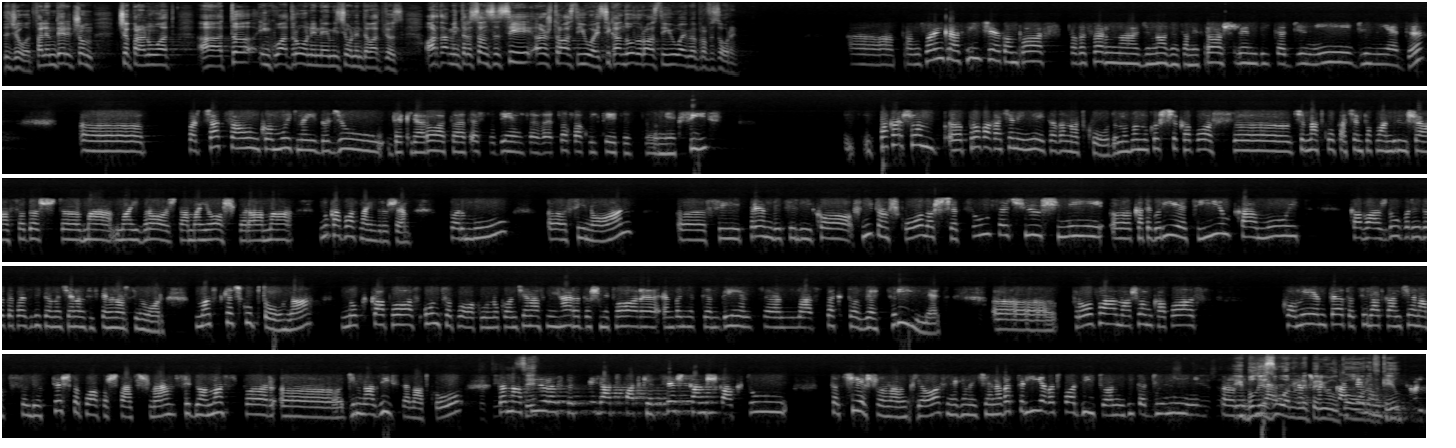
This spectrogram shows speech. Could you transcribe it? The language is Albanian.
dëgjohet. Faleminderit shumë që pranuat të inkuadroni në emisionin Debat Plus. Arta, më intereson se si është rasti juaj, si ka ndodhur rasti juaj me profesorin? Profesorin Krasniqi e kom pas profesor në gjimnazin Sami Frashëri në vitet 2000-2002. Për qatë sa unë kom mujtë me i dëgju deklaratat e studenteve të fakultetit të mjekësisë, Pak a shumë profa ka qenë i njëjtë edhe në atë kohë. Domethënë nuk është që ka pas që në atë kohë ka qenë pak ma ndryshe, a sot është ma, ma i vrazhdë, ma i ashpër, ama nuk ka pas naj ndryshim. Për mu si nanë, si prind i cili i ka fmijtë në shkollë është shqetësuese qysh një kategori e tillë ka mujtë ka vazhdu për njëzet e pesë vite me qenë në sistemin arsimor. Mos të keqkuptohna, nuk ka pas, unë së paku, nuk kam qenë asnjëherë dëshmitare e ndonjë tendence në aspekt të veprimit. Profa ma shumë ka pas Komente të cilat kanë qenë absolutisht të papërshtatshme, sidomos për gjimnazistë në atë kohë, të natyrës të cilat fatkeqësisht kanë shkaktu të qeshura në klasë, ne kemi qenë edhe të ri edhe të paditun në vitet dy mijë, Je bullizuar në një periudhë kohore të tillë?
